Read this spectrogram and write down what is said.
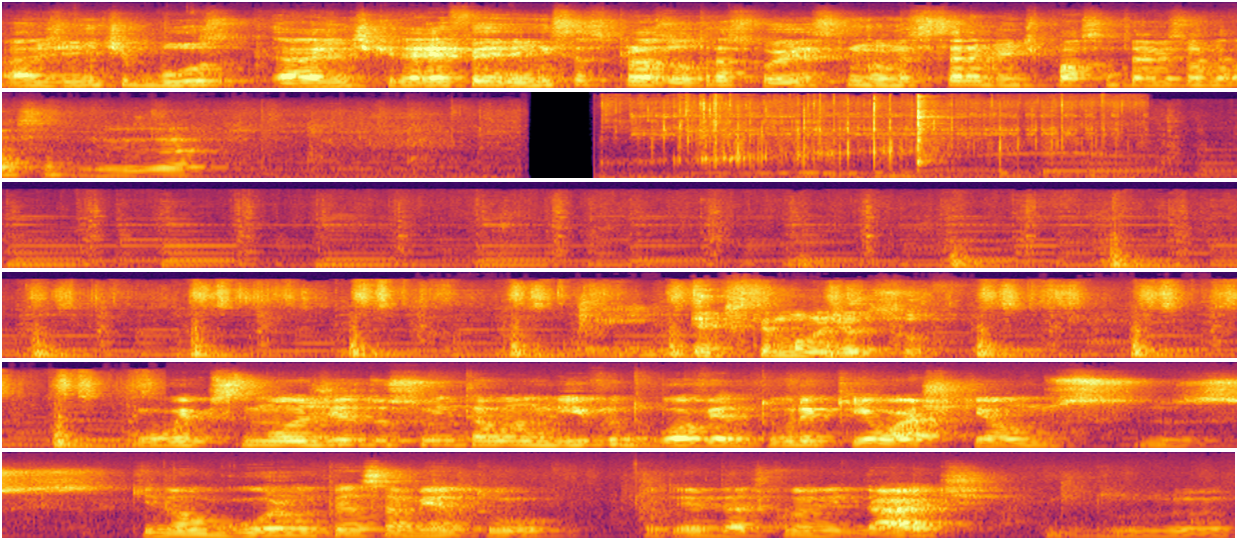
a gente busca, a gente cria referências para as outras coisas que não necessariamente possam ter a mesma relação. Exato. Epistemologia do Sul. O Epistemologia do Sul, então, é um livro do Boaventura que eu acho que é um dos, dos que inaugura um pensamento modernidade e colonialidade do,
